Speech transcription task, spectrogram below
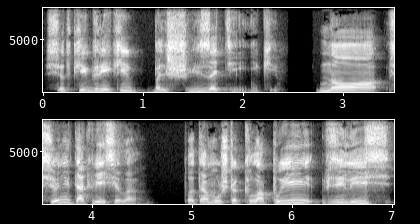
Все-таки греки – большие затейники. Но все не так весело, потому что клопы взялись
